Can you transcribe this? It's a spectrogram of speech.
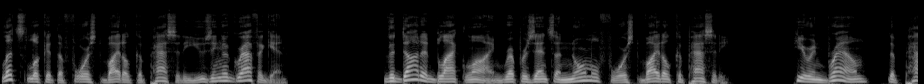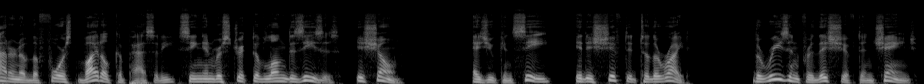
Let's look at the forced vital capacity using a graph again. The dotted black line represents a normal forced vital capacity. Here in brown, the pattern of the forced vital capacity seen in restrictive lung diseases is shown. As you can see, it is shifted to the right. The reason for this shift and change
